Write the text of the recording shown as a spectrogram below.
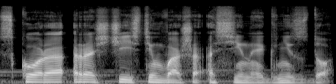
Скоро расчистим ваше осиное гнездо».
